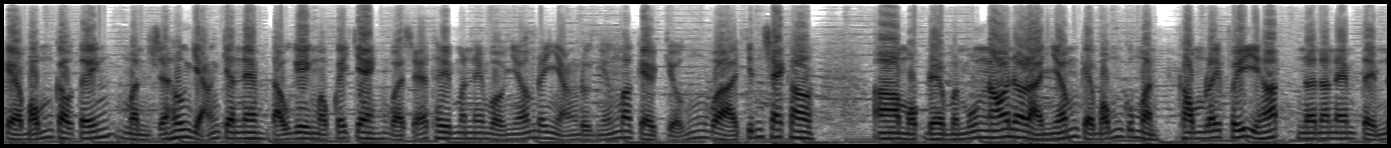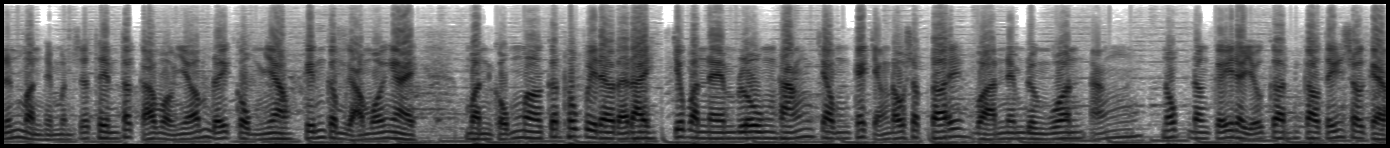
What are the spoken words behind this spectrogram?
kèo bóng cao tiếng mình sẽ hướng dẫn cho anh em tạo riêng một cái trang và sẽ thêm anh em vào nhóm để nhận được những mã kèo chuẩn và chính xác hơn à, một điều mình muốn nói nữa là nhóm kèo bóng của mình không lấy phí gì hết nên anh em tìm đến mình thì mình sẽ thêm tất cả vào nhóm để cùng nhau kiếm cơm gạo mỗi ngày. Mình cũng ờ, kết thúc video tại đây. Chúc anh em luôn thắng trong các trận đấu sắp tới và anh em đừng quên ấn nút đăng ký theo dõi kênh cao tiến soi kèo.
